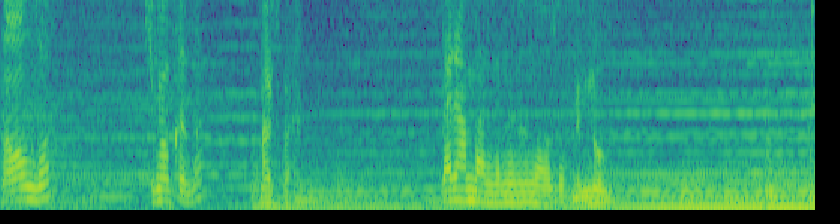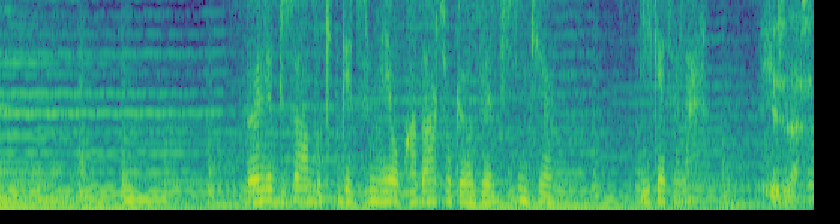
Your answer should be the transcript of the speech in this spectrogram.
Ne oldu? Kim o kadın? Mert ben. Beren ben de memnun oldum. Memnun oldum. Böyle güzel vakit geçirmeyi o kadar çok özlemişim ki. İyi geceler. İyi geceler.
